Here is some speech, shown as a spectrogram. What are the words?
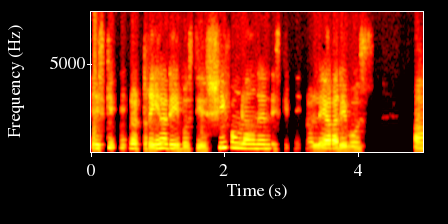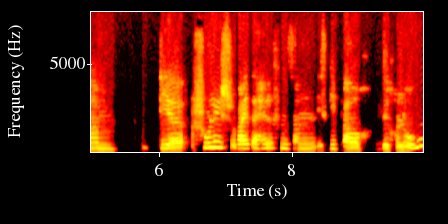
es gibt nicht nur Trainer, die was dir Skifahren lernen, es gibt nicht nur Lehrer, die was ähm, dir schulisch weiterhelfen, sondern es gibt auch Psychologen,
